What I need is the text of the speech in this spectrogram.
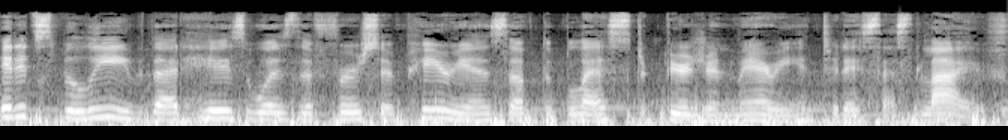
It is believed that his was the first appearance of the Blessed Virgin Mary in Teresa's life,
